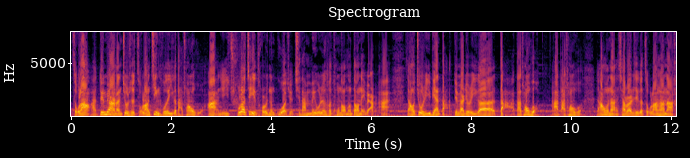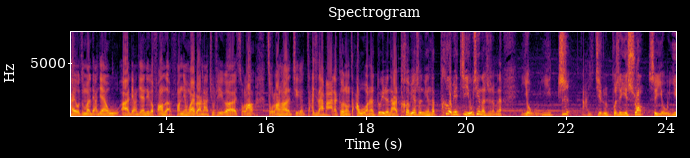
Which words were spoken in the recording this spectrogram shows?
走廊啊，对面呢就是走廊尽头的一个大窗户啊，你除了这一头能过去，其他没有任何通道能到那边啊。然后就是一片大，对面就是一个大大窗户。啊，大窗户，然后呢，下边这个走廊上呢，还有这么两间屋啊，两间这个房子，房间外边呢就是一个走廊，走廊上这个杂七杂八的各种杂物往那堆着那，特别是令他特别记犹新的是什么呢？有一只啊，记住不是一双，是有一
